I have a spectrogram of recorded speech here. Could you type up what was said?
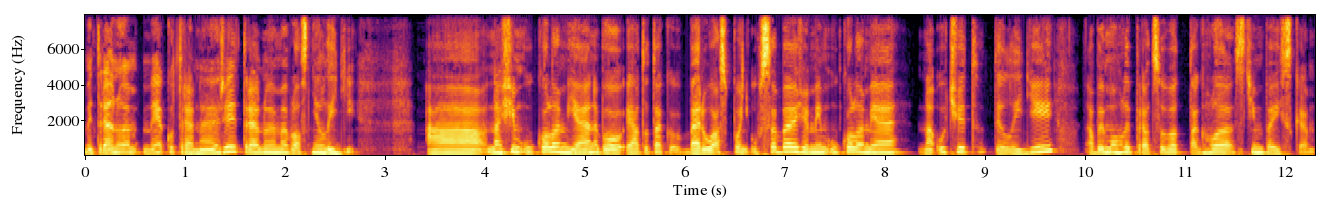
my trénujeme, my jako trenéři trénujeme vlastně lidi. A naším úkolem je, nebo já to tak beru aspoň u sebe, že mým úkolem je naučit ty lidi, aby mohli pracovat takhle s tím pejskem.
